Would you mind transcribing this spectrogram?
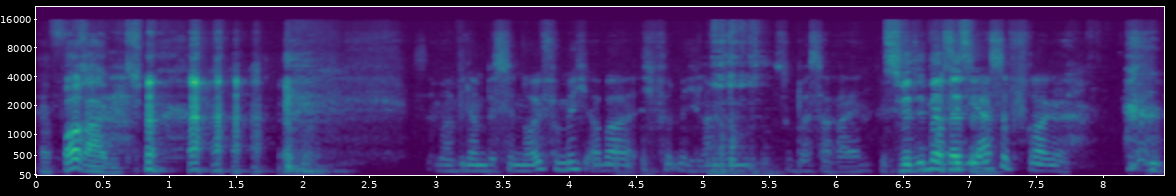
Hervorragend. Immer wieder ein bisschen neu für mich, aber ich finde mich langsam so besser rein. es wird immer Fossi, die besser. erste Frage.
